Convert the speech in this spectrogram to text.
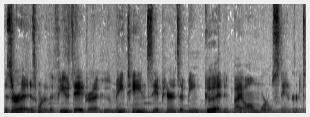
Azura is one of the few Daedra who maintains the appearance of being good by all mortal standards,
